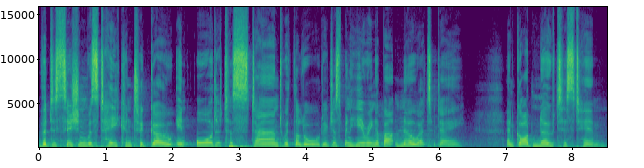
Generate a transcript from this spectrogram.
the decision was taken to go in order to stand with the Lord. We've just been hearing about Noah today, and God noticed him.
